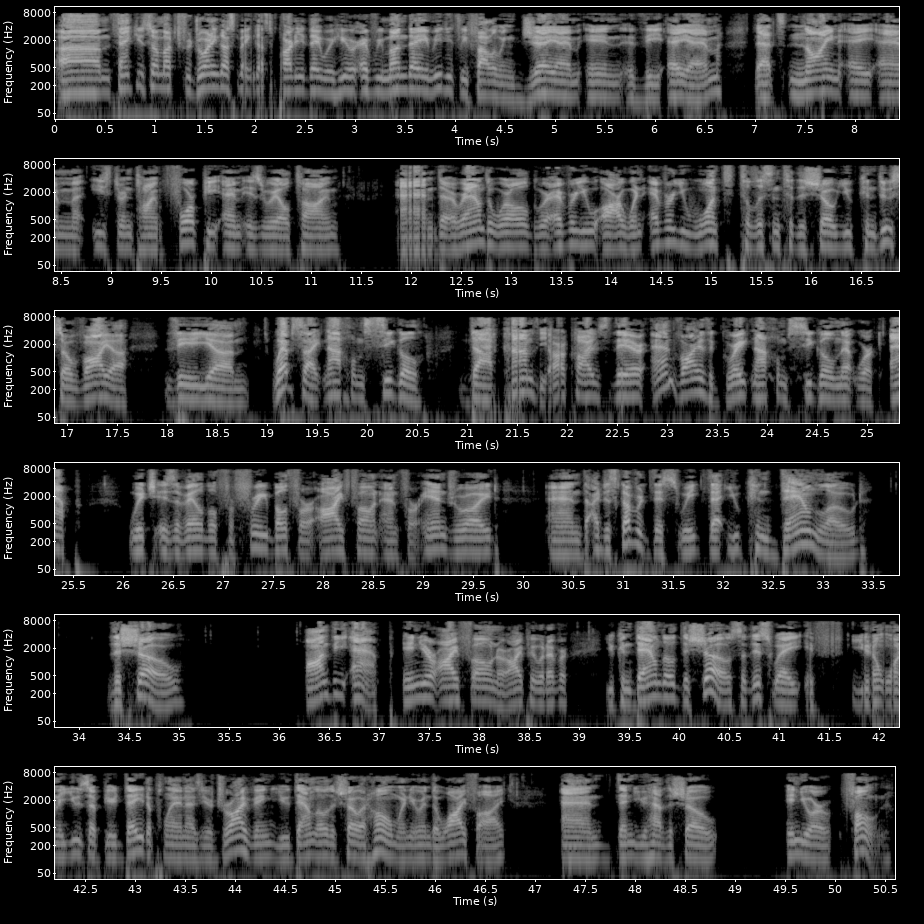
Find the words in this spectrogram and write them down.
Um, thank you so much for joining us, making us a party today. We're here every Monday, immediately following JM in the AM. That's 9 a.m. Eastern Time, 4 p.m. Israel time. And around the world, wherever you are, whenever you want to listen to the show, you can do so via the um, website, NachumSegal.com, the archives there, and via the great Nachum Segal Network app, which is available for free both for iPhone and for Android. And I discovered this week that you can download the show on the app in your iPhone or iPad, whatever. You can download the show, so this way, if you don't want to use up your data plan as you're driving, you download the show at home when you're in the Wi-Fi, and then you have the show in your phone,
